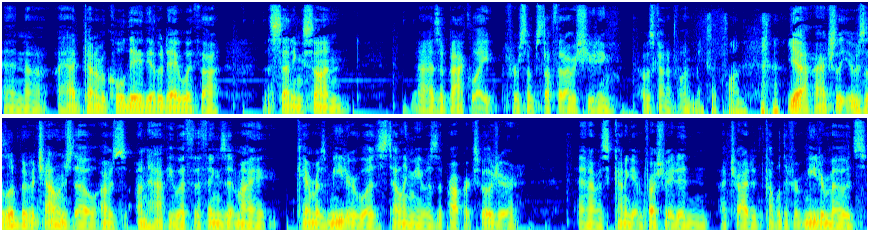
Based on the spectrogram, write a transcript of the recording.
and uh, I had kind of a cool day the other day with uh, the setting sun uh, as a backlight for some stuff that I was shooting. That was kind of fun. Makes it fun. yeah, actually, it was a little bit of a challenge though. I was unhappy with the things that my camera's meter was telling me was the proper exposure, and I was kind of getting frustrated. And I tried a couple different meter modes,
